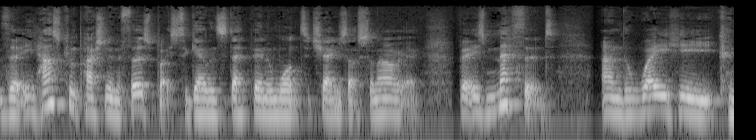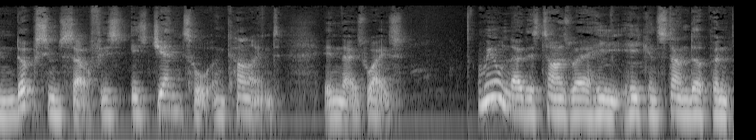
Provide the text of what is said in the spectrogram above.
that he has compassion in the first place to go and step in and want to change that scenario. But his method and the way he conducts himself is, is gentle and kind in those ways. We all know there's times where he, he can stand up and,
